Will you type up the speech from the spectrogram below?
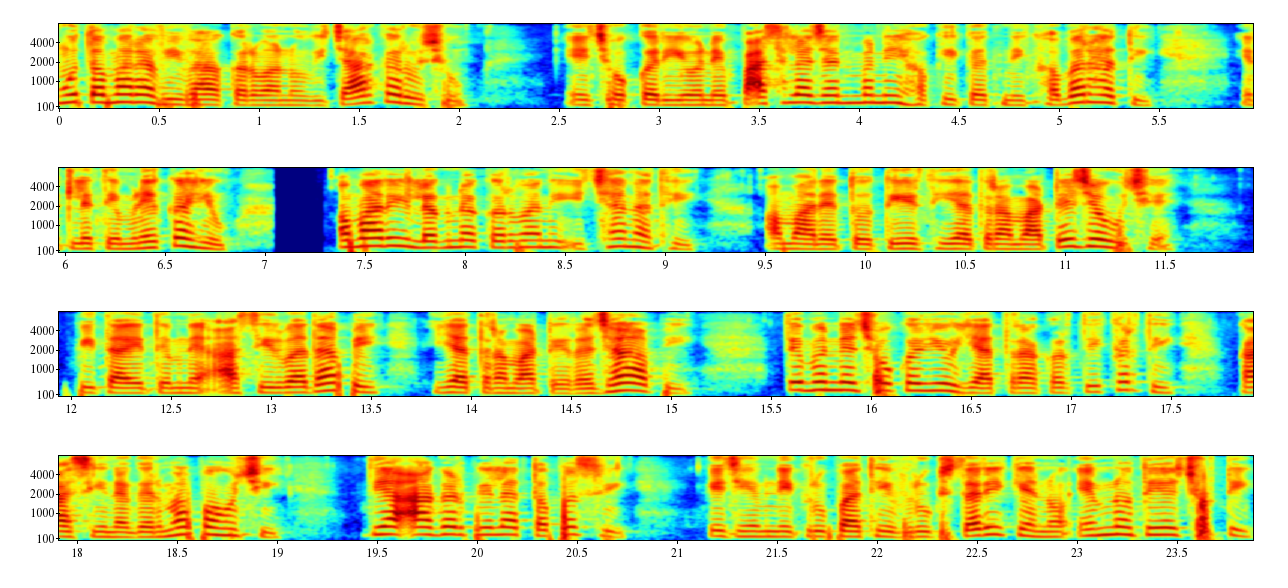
હું તમારા વિવાહ કરવાનો વિચાર કરું છું. એ છોકરીઓને પાછલા જન્મની હકીકતની ખબર હતી એટલે તેમણે કહ્યું, અમારી લગ્ન કરવાની ઈચ્છા નથી. અમારે તો તીર્થયાત્રા માટે જવું છે. પિતાએ તેમને આશીર્વાદ આપી, યાત્રા માટે રજા આપી. તે બંને છોકરીઓ યાત્રા કરતી કરતી કાશીનગરમાં પહોંચી. ત્યાં આગળ પહેલાં તપસ્વી, કે જેમની કૃપાથી વૃક્ષ તરીકેનો એમનો દેહ છૂટી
